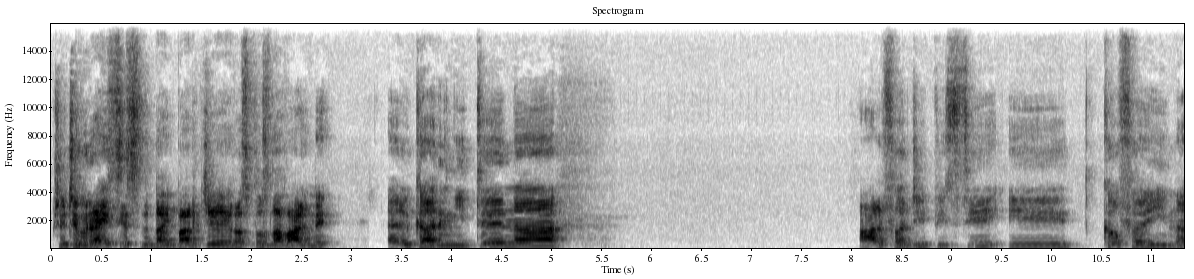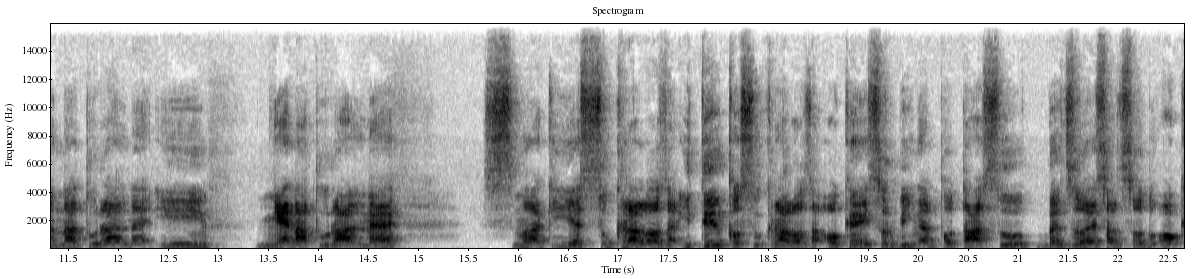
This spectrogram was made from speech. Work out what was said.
Przy czym Race jest najbardziej rozpoznawalny. L-karnityna, alfa GPC i kofeina. Naturalne i nienaturalne smaki jest sukraloza i tylko sukraloza. Ok, sorbinian potasu, benzoesan sodu. Ok.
